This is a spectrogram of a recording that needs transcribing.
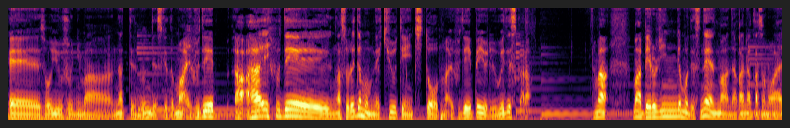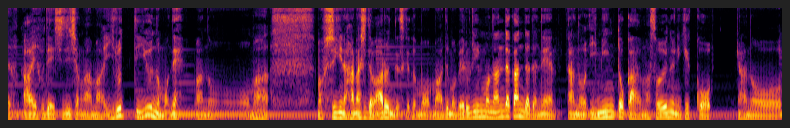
えー、そういうふうにまあなってるんですけど、まあ FD、あ AFD がそれでもね9.1と、まあ、FDP より上ですから。まあ、まあ、ベルリンでもですね、まあ、なかなかその AFD 支持者がまあいるっていうのもね、あのまあ、まあ、不思議な話ではあるんですけども、まあ、でもベルリンもなんだかんだでねあの移民とか、まあ、そういうのに結構あの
